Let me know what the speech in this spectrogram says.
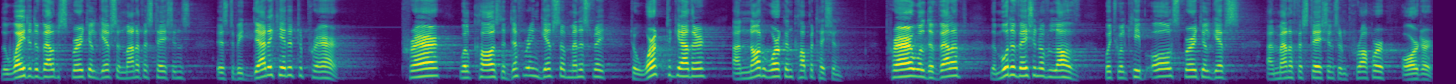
The way to develop spiritual gifts and manifestations is to be dedicated to prayer. Prayer will cause the differing gifts of ministry to work together and not work in competition. Prayer will develop the motivation of love, which will keep all spiritual gifts and manifestations in proper order.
